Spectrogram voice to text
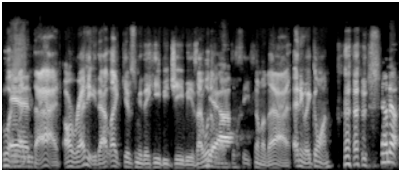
Well, and, like that already. That like gives me the heebie-jeebies. I would have yeah. loved to see some of that. Anyway, go on. no, no.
